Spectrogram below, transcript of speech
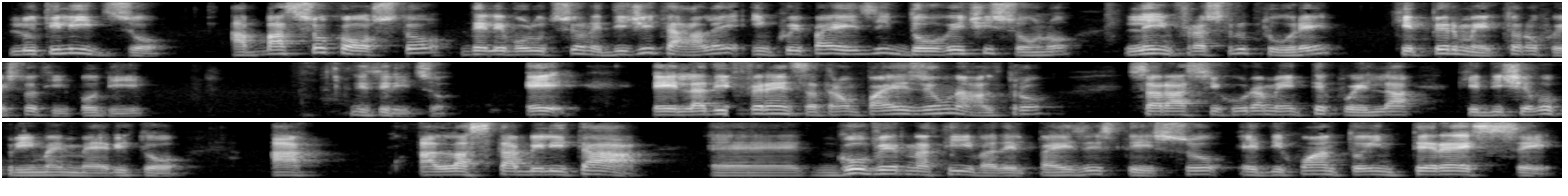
l'utilizzo a basso costo dell'evoluzione digitale in quei paesi dove ci sono le infrastrutture che permettono questo tipo di, di utilizzo. E, e, la differenza tra un paese e un altro sarà sicuramente quella che dicevo prima in merito a, alla stabilità eh, governativa del paese stesso e di quanto interesse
